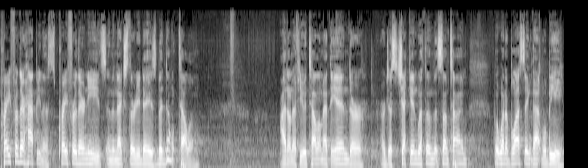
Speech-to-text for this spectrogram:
pray for their happiness, pray for their needs in the next 30 days, but don't tell them. I don't know if you would tell them at the end or or just check in with them at some time. But what a blessing that will be.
